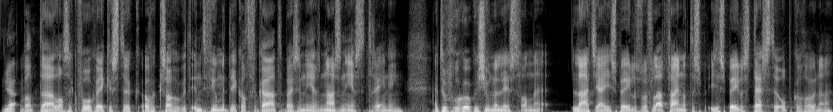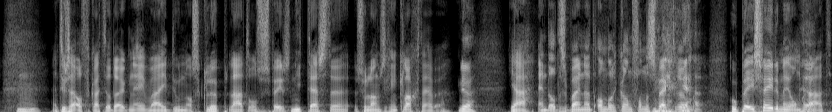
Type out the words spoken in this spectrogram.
Ja. Want daar las ik vorige week een stuk, of ik zag ook het interview met Dick Advocaat bij zijn eer- na zijn eerste training. En toen vroeg ook een journalist van, laat jij je spelers, of laat Feyenoord je spelers testen op corona? Mhm. En toen zei Advocaat heel duidelijk, nee, wij doen als club, laten onze spelers niet testen, zolang ze geen klachten hebben. Ja. Ja, en dat is bijna het andere kant van de spectrum, Ja. hoe PSV ermee omgaat.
